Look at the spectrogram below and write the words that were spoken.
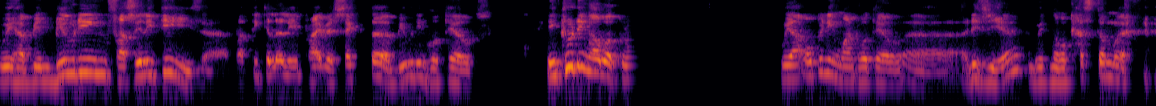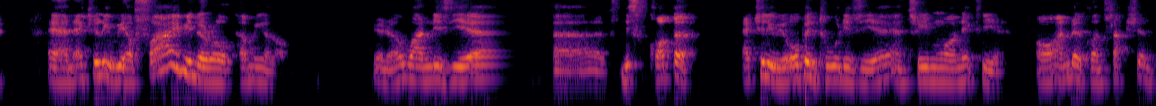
we have been building facilities, uh, particularly private sector, building hotels, including our group. We are opening one hotel uh, this year with no customer. and actually, we have five in a row coming along. You know, one this year, uh, this quarter. Actually, we opened two this year and three more next year, or under construction.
